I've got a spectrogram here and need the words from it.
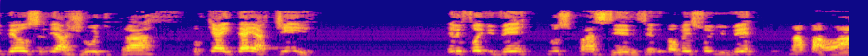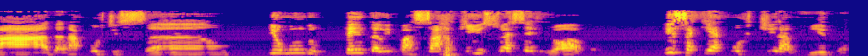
que Deus lhe ajude para, porque a ideia aqui, ele foi viver nos prazeres, ele talvez foi viver na balada, na curtição, e o mundo tenta lhe passar que isso é ser jovem, isso aqui é curtir a vida.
